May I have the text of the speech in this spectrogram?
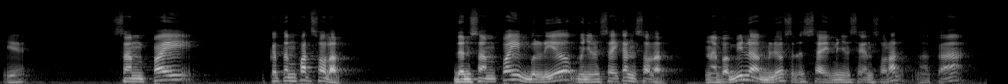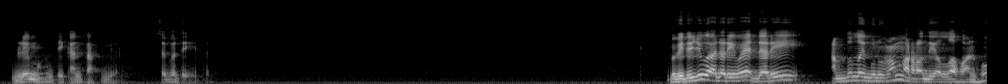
ya sampai ke tempat sholat dan sampai beliau menyelesaikan sholat. Nah apabila beliau selesai menyelesaikan sholat maka beliau menghentikan takbir seperti itu. Begitu juga ada riwayat dari Abdullah bin Umar radhiyallahu anhu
